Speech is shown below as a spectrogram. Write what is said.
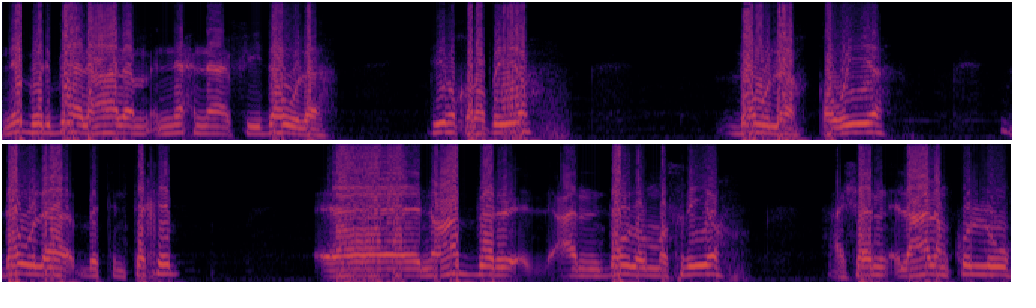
نبهر بها العالم إن إحنا في دولة ديمقراطية. دولة قوية دولة بتنتخب. آه نعبر عن الدولة المصرية عشان العالم كله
